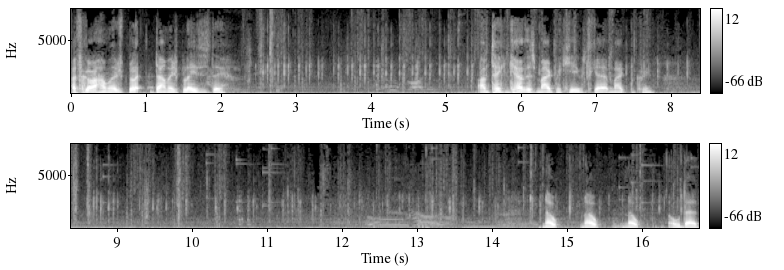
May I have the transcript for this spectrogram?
I forgot how much bla damage blazes do. I'm taking care of this magma cube to get a magma cream. Nope, nope, nope. All dead.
